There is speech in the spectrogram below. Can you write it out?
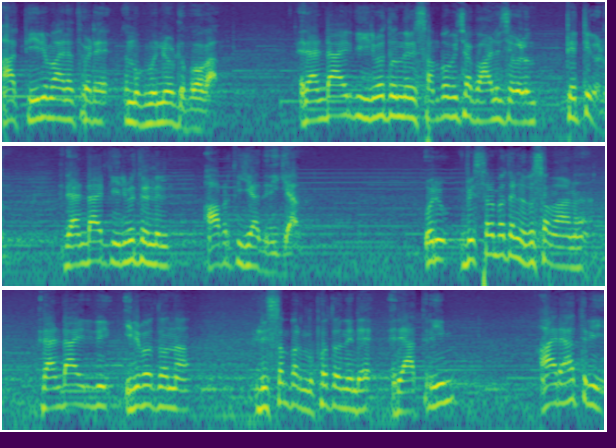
ആ തീരുമാനത്തോടെ നമുക്ക് മുന്നോട്ട് പോകാം. രണ്ടായിരത്തി ഇരുപത്തൊന്നിൽ സംഭവിച്ച പാളിച്ചകളും തെറ്റുകളും രണ്ടായിരത്തി ഇരുപത്തിരണ്ടിൽ ആവർത്തിക്കാതിരിക്കാം. ഒരു വിശ്രമത്തിന്റെ ദിവസമാണ് രണ്ടായിരത്തി ഇരുപത്തൊന്ന് ഡിസംബർ മുപ്പത്തൊന്നിന്റെ രാത്രിയും ആ രാത്രി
